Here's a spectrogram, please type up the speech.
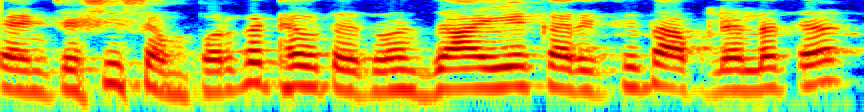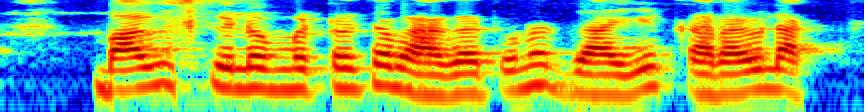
त्यांच्याशी संपर्क ठेवता येतो. म्हणजे जा ये करायची तर आपल्याला त्या बावीस किलोमीटरच्या भागातूनच जा ये करावी लागते.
